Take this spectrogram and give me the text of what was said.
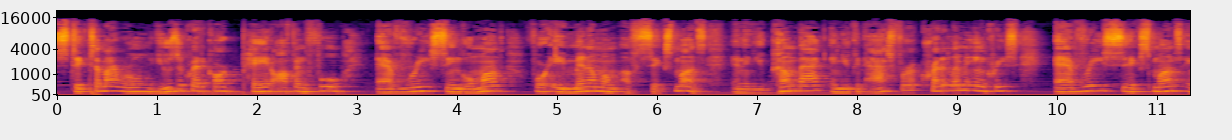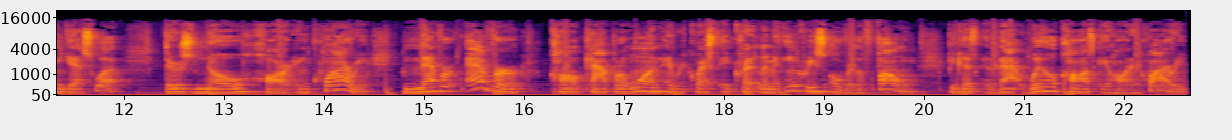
Stick to my rule, use a credit card, pay it off in full, every single month for a minimum of six months. And then you come back and you can ask for a credit limit increase every six months. And guess what? There's no hard inquiry. Never ever call Capital One and request a credit limit increase over the phone because that will cause a hard inquiry.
